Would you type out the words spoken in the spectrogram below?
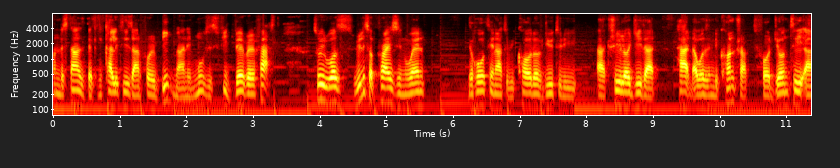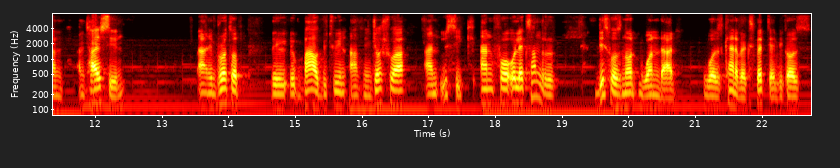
understands the technicalities, and for a big man, he moves his feet very, very fast. So it was really surprising when the whole thing had to be called off due to the uh, trilogy that had that was in the contract for Deontay and, and Tyson, and he brought up the, the bout between Anthony Joshua and Usyk. And for Alexander, this was not one that was kind of expected because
